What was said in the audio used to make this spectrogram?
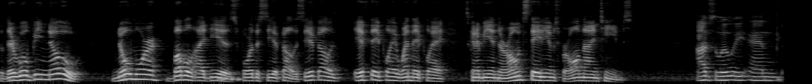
so there will be no no more bubble ideas for the CFL. The CFL is if they play when they play, it's going to be in their own stadiums for all nine teams. Absolutely. And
